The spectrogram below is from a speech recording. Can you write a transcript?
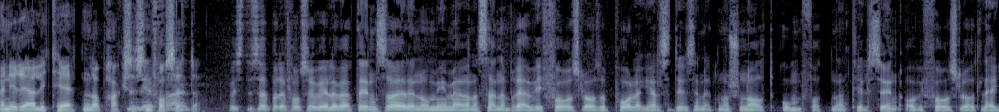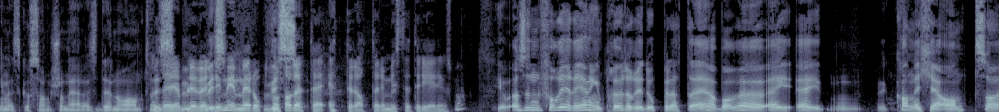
men i realiteten lar praksisen fortsette. Hvis du ser på det forslaget vi har levert inn, så er det noe mye mer enn å sende brev. Vi foreslår å pålegge Helsetilsynet et nasjonalt omfattende tilsyn, og vi foreslår at legene skal sanksjoneres. Det er noe annet. Hvis, Men dere ble veldig hvis, mye mer opptatt hvis, av dette etter at dere mistet regjeringsmakt? Jo, altså Den forrige regjeringen prøvde å rydde opp i dette. Jeg, bare, jeg, jeg kan ikke annet så,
